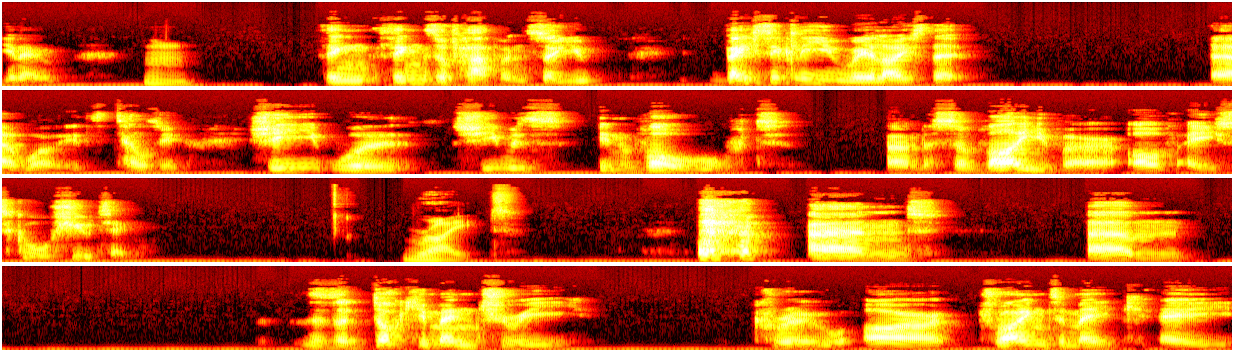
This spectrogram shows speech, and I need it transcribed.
you know, Hmm. thing things have happened. So you basically you realize that. Uh, well, it tells you she was she was involved and a survivor of a school shooting, Right. and um, there's a documentary crew are trying to make a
